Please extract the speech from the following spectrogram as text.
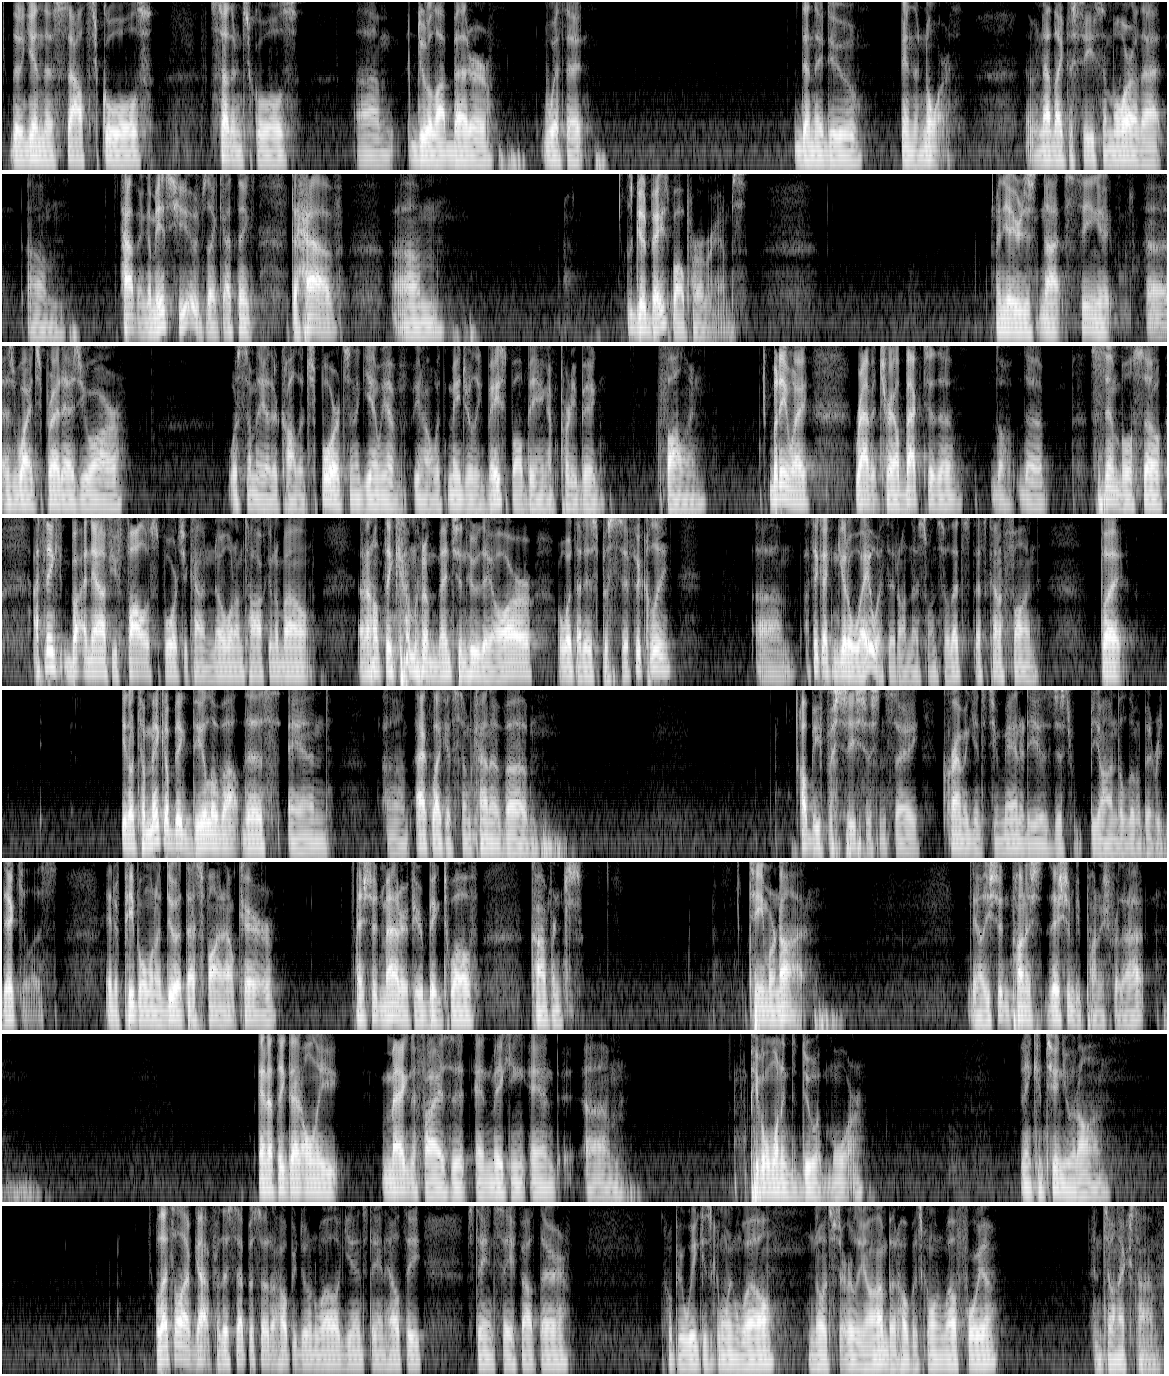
that again, the South schools, Southern schools, um, do a lot better with it than they do in the North. I mean, I'd like to see some more of that um, happening. I mean, it's huge. Like, I think to have um, good baseball programs and yet you're just not seeing it uh, as widespread as you are with some of the other college sports. And again, we have you know with Major League Baseball being a pretty big following. But anyway, rabbit trail back to the the the symbol. So I think by now, if you follow sports, you kind of know what I'm talking about. And I don't think I'm going to mention who they are or what that is specifically. Um, I think I can get away with it on this one, so that's that's kind of fun. But you know, to make a big deal about this and um, act like it's some kind of um, I'll be facetious and say crime against humanity is just beyond a little bit ridiculous. And if people want to do it, that's fine. I don't care. It shouldn't matter if you're a Big 12 conference team or not. You know, you shouldn't punish, they shouldn't be punished for that. and I think that only magnifies it and making and um, people wanting to do it more and continue it on. Well, that's all I've got for this episode. I hope you're doing well again, staying healthy, staying safe out there. Hope your week is going well. I know it's early on, but hope it's going well for you. Until next time.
